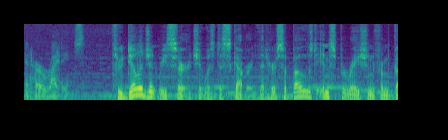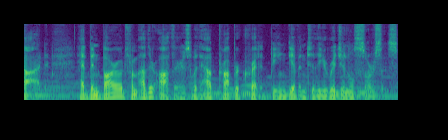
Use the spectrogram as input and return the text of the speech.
in her writings. Through diligent research, it was discovered that her supposed inspiration from God had been borrowed from other authors without proper credit being given to the original sources.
